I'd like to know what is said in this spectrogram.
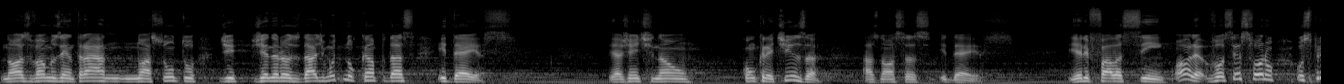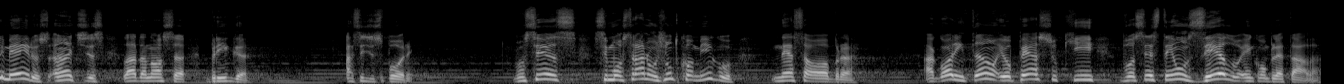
nós vamos entrar no assunto de generosidade muito no campo das ideias e a gente não concretiza as nossas ideias. E ele fala assim: Olha, vocês foram os primeiros antes lá da nossa briga a se disporem. Vocês se mostraram junto comigo nessa obra. Agora então eu peço que vocês tenham zelo em completá-la.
